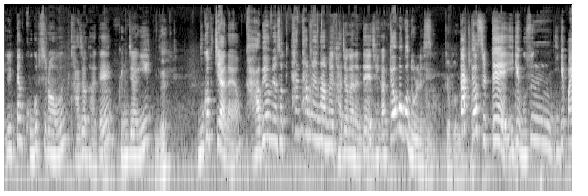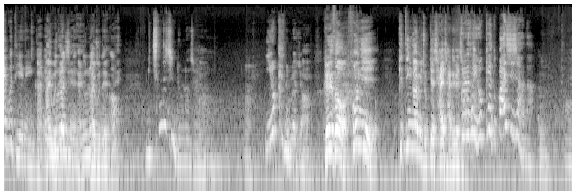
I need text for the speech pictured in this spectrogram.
일단 고급스러운 가져가되 굉장히 네. 무겁지 않아요. 가벼우면서도 탄탄함을 가져가는데 제가 껴보고 놀랐어. 음. 딱 꼈을 때 이게 무슨 이게 5 DNA인가? 네, 여기 5 눌러지는 네, 눌러주는 5 거. 미친 듯이 눌러줘요. 이렇게 눌러줘. 어. 그래서 손이 피팅감이 좋게 잘 자리를 잡아. 그래서 이렇게 해도 빠지지 않아. 음. 어.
